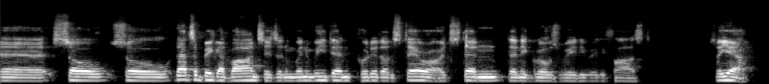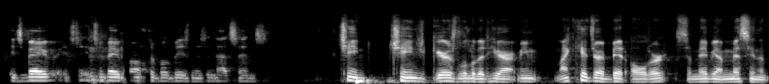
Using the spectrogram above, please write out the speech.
Uh, so so that's a big advantage. And when we then put it on steroids, then then it grows really really fast. So yeah, it's very it's it's a very profitable business in that sense. Change change gears a little bit here. I mean, my kids are a bit older, so maybe I'm missing the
